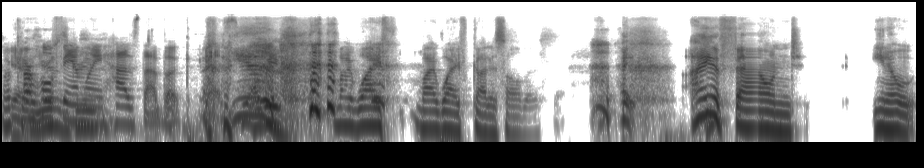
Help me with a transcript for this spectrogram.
green. okay Our whole yours is green. family has that book. Yes. Yeah. my wife my wife got us all this I, I have found, you know,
